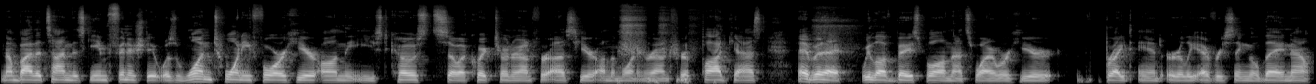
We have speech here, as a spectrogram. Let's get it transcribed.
Now, by the time this game finished, it was 124 here on the East Coast, so a quick turnaround for us here on the Morning Round Trip podcast. Hey, but hey, we love baseball, and that's why we're here bright and early every single day. Now,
